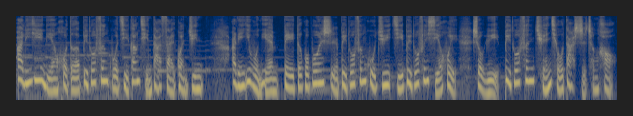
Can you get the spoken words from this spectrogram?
二零一一年获得贝多芬国际钢琴大赛冠军，二零一五年被德国波恩市贝多芬故居及贝多芬协会授予贝多芬全球大使称号。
